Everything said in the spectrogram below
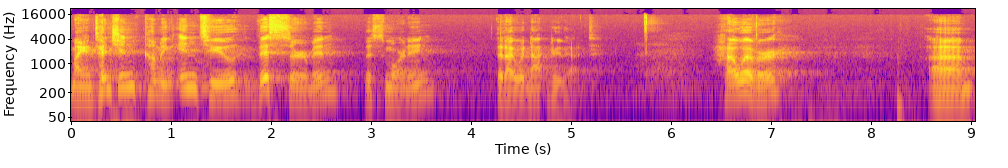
my intention coming into this sermon this morning that I would not do that. However, um,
